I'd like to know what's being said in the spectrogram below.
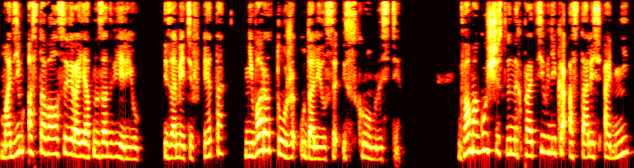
Мадим оставался, вероятно, за дверью, и, заметив это, Невара тоже удалился из скромности. Два могущественных противника остались одни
